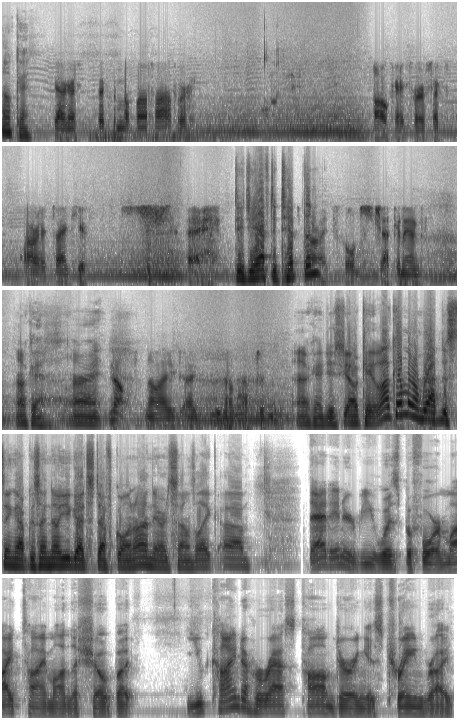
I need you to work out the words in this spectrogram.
Okay. Yeah, I got to pick them up on top or? Okay, perfect. All right, thank you. Hey, Did you have to tip them? all right, cool. Just checking in. Okay. All right. No, no, I, I you don't have to. Okay. Just okay. Well, okay, I'm gonna wrap this thing up because I know you got stuff going on there. It sounds like. Um, That interview was before my time on the show, but you kind of harassed Tom during his train ride.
